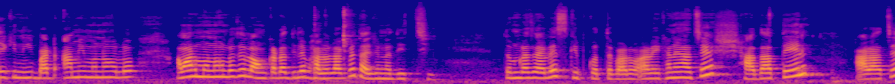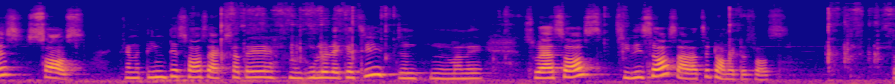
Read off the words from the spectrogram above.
দেখিনি বাট আমি মনে হলো, আমার মনে হলো যে লঙ্কাটা দিলে ভালো লাগবে, তাই জন্য দিচ্ছি। তোমরা চাইলে স্কিপ করতে পারো। আর এখানে আছে সাদা তেল আর আছে সস এখানে তিনটে সস একসাথে গুলে রেখেছি মানে সোয়া সস চিলি সস আর আছে টমেটো সস তো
